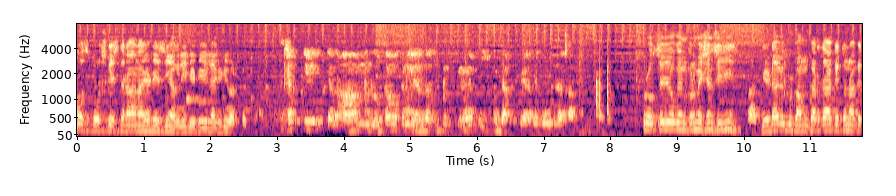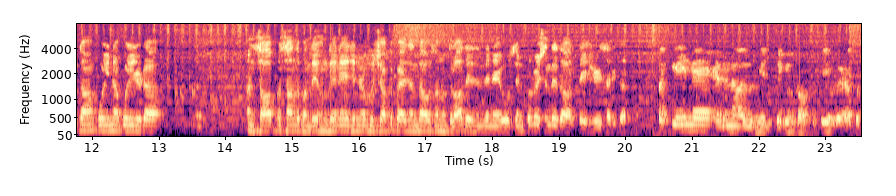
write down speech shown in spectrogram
ਉਸ ਪੁੱਛਗਿੱਛ ਦੌਰਾਨ ਆ ਜਿਹੜੀ ਅਸੀਂ ਅਗਲੀ ਡਿਟੇਲ ਆ ਜਿਹੜੀ ਵਰਕ ਕਰਾਂਗੇ ਸਰ ਕਿ ਚਲ ਆਮ ਲੋਕਾਂ ਨਹੀਂ ਰਹਿੰਦਾ ਸੀ ਤੇ ਕਿਵੇਂ ਪੁਲਿਸ ਨੂੰ ਚੱਕ ਪਿਆ ਤੇ ਕੋਈ ਜਿਹੜਾ ਕੰਮ ਭਰੋਸੇਯੋਗ ਇਨਫੋਰਮੇਸ਼ਨ ਸੀ ਜੀ। ਜਿਹੜਾ ਵੀ ਕੋਈ ਕੰਮ ਕਰਦਾ ਕਿਤੋਂ ਨਾ ਕਿਤੋਂ ਕੋਈ ਨਾ ਕੋਈ ਜਿਹੜਾ ਇਨਸਾਫ ਪਸੰਦ ਬੰਦੇ ਹੁੰਦੇ ਨੇ ਜਿਨ੍ਹਾਂ ਨੂੰ ਕੋਈ ਸ਼ੱਕ ਪੈ ਜਾਂਦਾ ਉਹ ਸਾਨੂੰ ਤਲਾਹ ਦੇ ਦਿੰਦੇ ਨੇ। ਉਸ ਇਨਫੋਰਮੇਸ਼ਨ ਦੇ ਆਧਾਰ ਤੇ ਇਹ ਜਿਹੜੀ ਸਾਰੀ ਕਰਦੇ ਤੱਕੀ ਨੇ ਇਹਦੇ ਨਾਲ ਵੇਚ ਕੇ ਕੋਈ ਪ੍ਰਾਪਰਟੀ ਵਗੈਰਾ ਕੁਝ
